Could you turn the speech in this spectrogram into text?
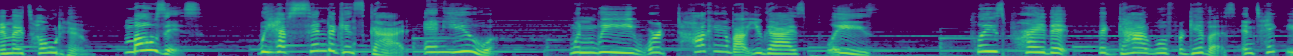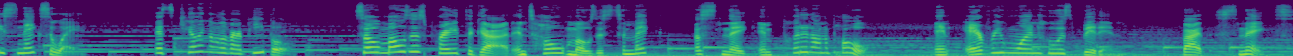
and they told him, Moses, we have sinned against God and you. When we were talking about you guys, please, please pray that, that God will forgive us and take these snakes away. That's killing all of our people. So Moses prayed to God and told Moses to make a snake and put it on a pole. And everyone who was bitten by the snakes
